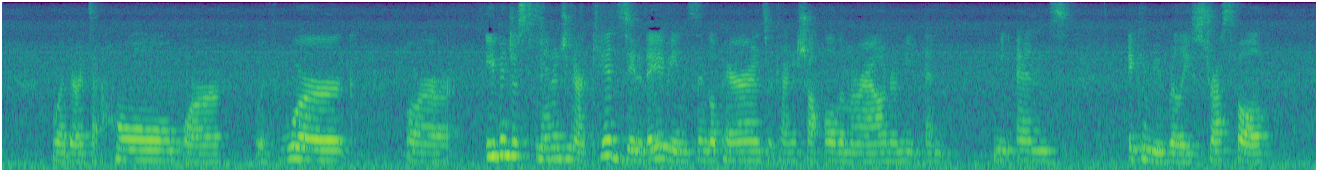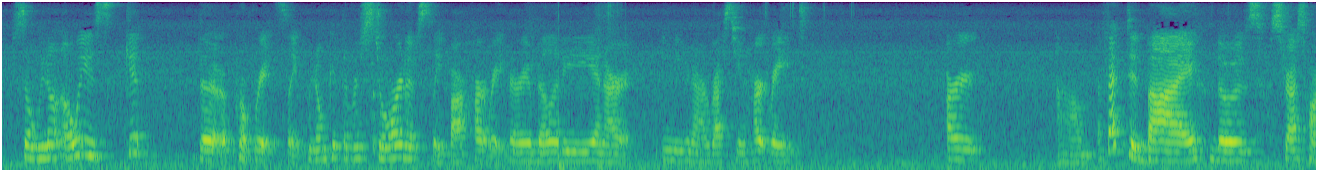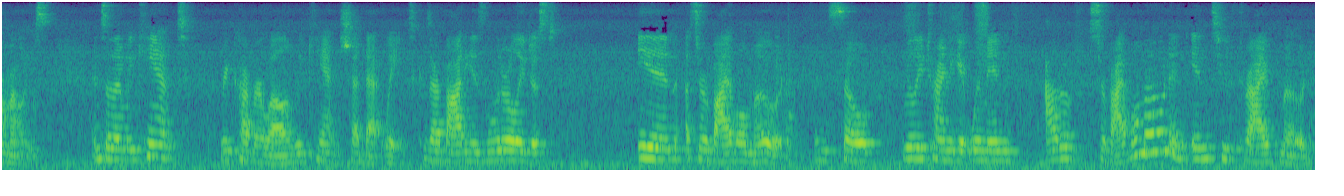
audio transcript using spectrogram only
whether it's at home or with work or even just managing our kids day to day, being single parents or trying to shuffle them around or meet and meet ends, it can be really stressful. So we don't always get the appropriate sleep. We don't get the restorative sleep. Our heart rate variability and our even our resting heart rate are um, affected by those stress hormones, and so then we can't recover well and we can't shed that weight because our body is literally just in a survival mode. And so, really trying to get women out of survival mode and into thrive mode.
